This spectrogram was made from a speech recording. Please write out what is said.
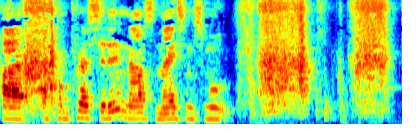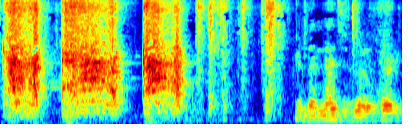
I, I compress it in, now it's nice and smooth. The lens is a little dirty.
